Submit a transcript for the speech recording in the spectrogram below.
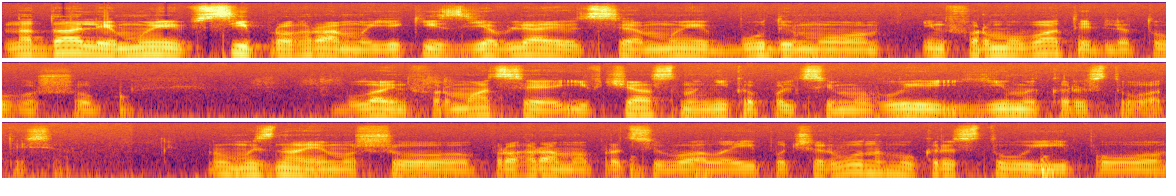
Надалі ми всі програми, які з'являються, ми будемо інформувати для того, щоб була інформація і вчасно нікопольці могли їми користуватися. Ну, ми знаємо, що програма працювала і по Червоному Кресту, і по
